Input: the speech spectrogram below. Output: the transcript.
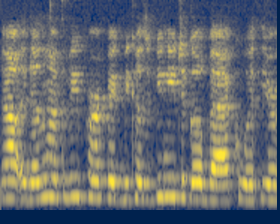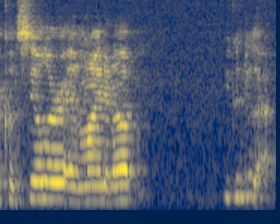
Now it doesn't have to be perfect because if you need to go back with your concealer and line it up, you can do that.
